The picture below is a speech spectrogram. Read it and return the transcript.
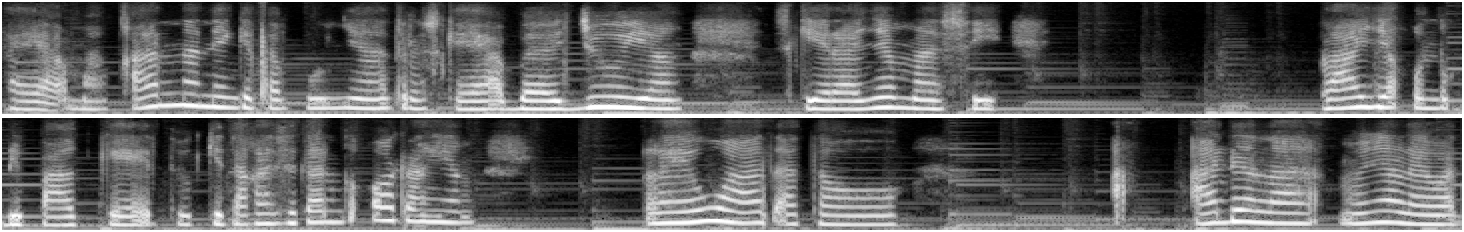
Kayak makanan yang kita punya terus kayak baju yang sekiranya masih layak untuk dipakai itu kita kasihkan ke orang yang lewat atau adalah makanya lewat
